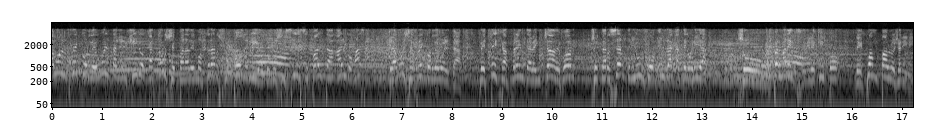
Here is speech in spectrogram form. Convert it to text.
Clavó el récord de vuelta en el giro 14 para demostrar su poderío, como si hiciese falta algo más. Clavó ese récord de vuelta. Festeja frente a la hinchada de Ford su tercer triunfo en la categoría su permanencia en el equipo de Juan Pablo Giannini.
